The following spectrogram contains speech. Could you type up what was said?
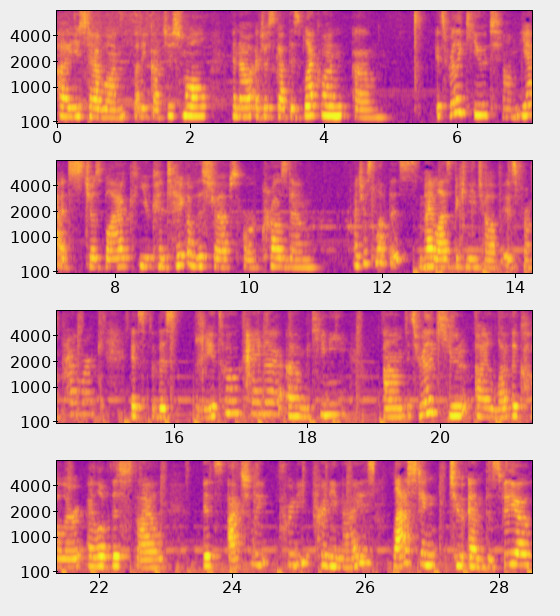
I used to have one, but it got too small. And now I just got this black one. Um, it's really cute. Um, yeah, it's just black. You can take off the straps or cross them. I just love this. My last bikini top is from Primark. It's this retro kind of um, bikini. Um, it's really cute. I love the color. I love this style. It's actually pretty, pretty nice. Last thing to end this video,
